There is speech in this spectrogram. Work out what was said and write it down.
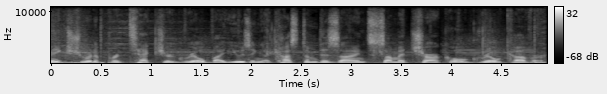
make sure to protect your grill by using a custom designed Summit Charcoal grill cover.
